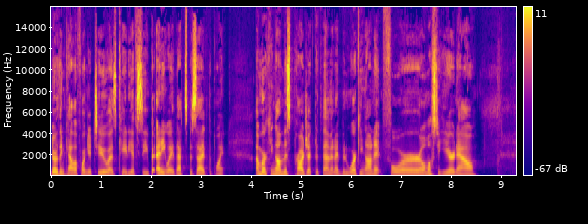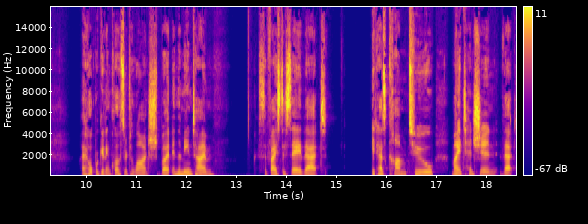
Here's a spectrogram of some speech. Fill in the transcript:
Northern California too, as KDFC. But anyway, that's beside the point. I'm working on this project with them, and I've been working on it for almost a year now. I hope we're getting closer to launch, but in the meantime, suffice to say that it has come to my attention that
